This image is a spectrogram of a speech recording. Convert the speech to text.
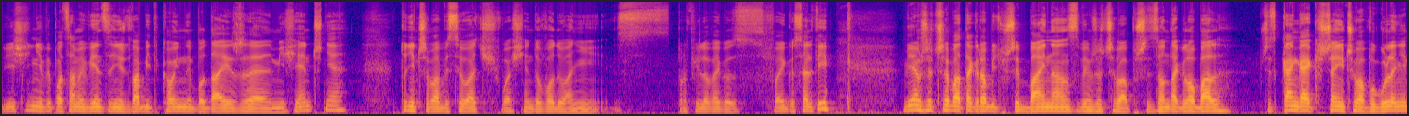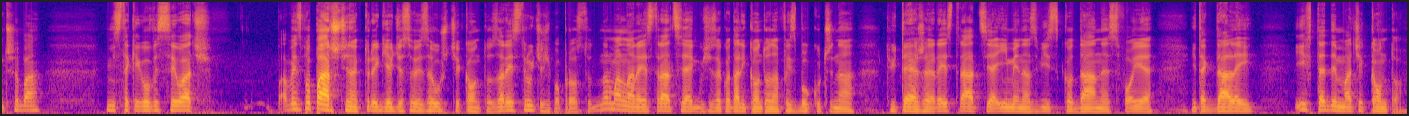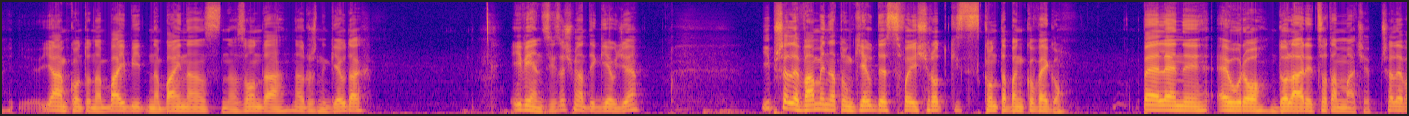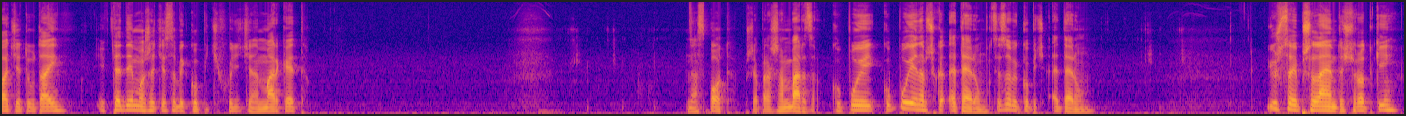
jeśli nie wypłacamy więcej niż 2 bitcoiny bodajże miesięcznie, to nie trzeba wysyłać właśnie dowodu ani profilowego swojego selfie. Wiem, że trzeba tak robić przy Binance, wiem, że trzeba przy Zonda Global, przy Kanga Exchange trzeba w ogóle nie trzeba nic takiego wysyłać. A więc popatrzcie, na której giełdzie sobie załóżcie konto. Zarejestrujcie się po prostu. Normalna rejestracja, jakby się zakładali konto na Facebooku czy na Twitterze. Rejestracja, imię, nazwisko, dane swoje i tak dalej. I wtedy macie konto. Ja mam konto na Bybit, na Binance, na Zonda, na różnych giełdach. I więc jesteśmy na tej giełdzie i przelewamy na tą giełdę swoje środki z konta bankowego. PLN-y, euro, dolary, co tam macie. Przelewacie tutaj i wtedy możecie sobie kupić. Wchodzicie na market. Na spot, przepraszam bardzo. Kupuję, kupuję na przykład Ethereum. Chcę sobie kupić Ethereum. Już sobie przelałem te środki.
